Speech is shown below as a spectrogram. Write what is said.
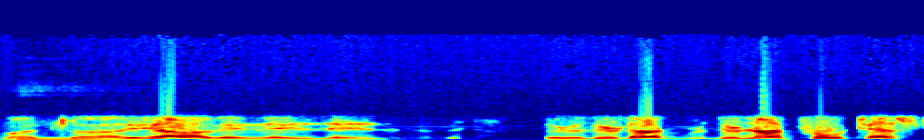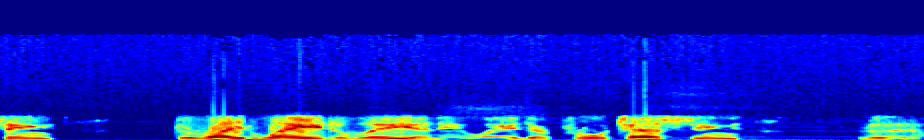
But uh, yeah, they they they they're they're not they're not protesting the right way to me anyway. They're protesting the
